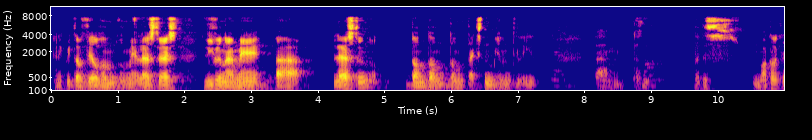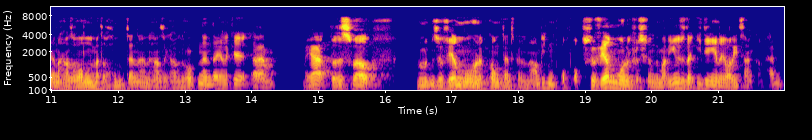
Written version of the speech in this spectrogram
En ik weet dat veel van, van mijn luisteraars liever naar mij uh, luisteren dan, dan, dan teksten beginnen te lezen. Um, dat, dat, is makkelijker. En dan gaan ze wandelen met de hond en, dan gaan ze gaan lopen en dergelijke. Um, maar ja, dat is wel... We moeten zoveel mogelijk content kunnen aanbieden op, op zoveel mogelijk verschillende manieren, zodat iedereen er wel iets aan kan hebben.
